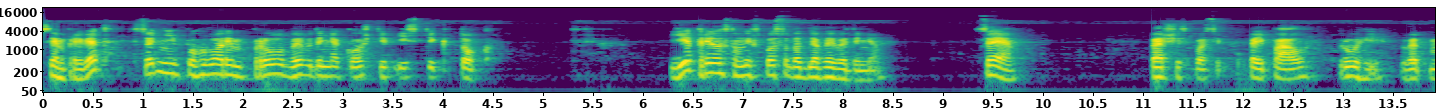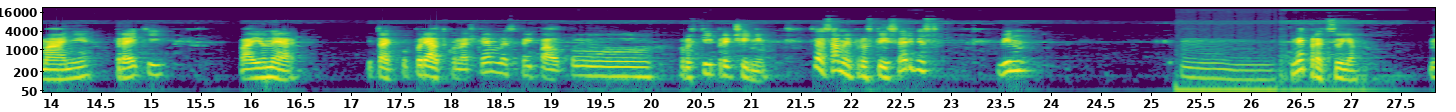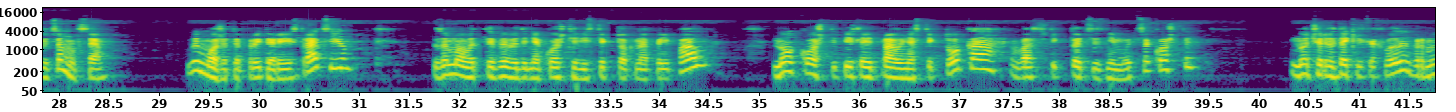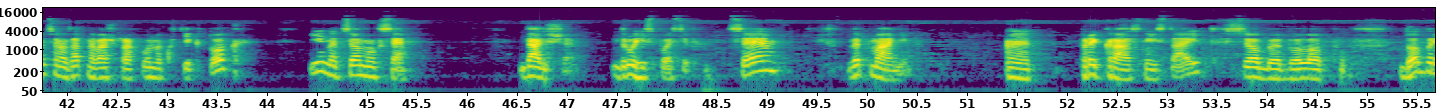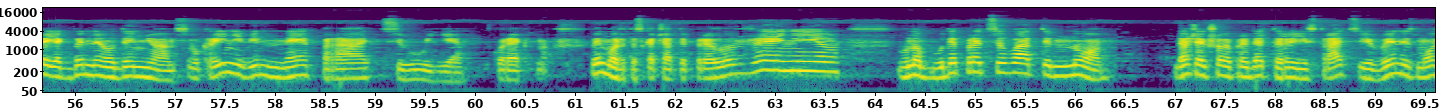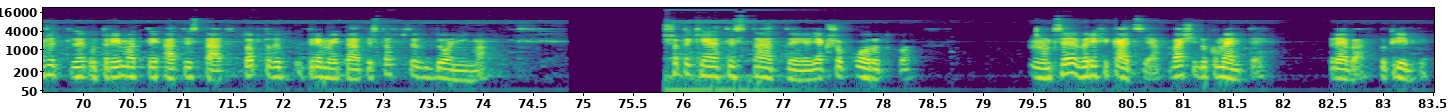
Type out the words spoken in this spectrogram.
Всім привіт! Сьогодні поговоримо про виведення коштів із TikTok. Є три основних способи для виведення. Це перший спосіб PayPal, другий WebMoney, третій Payoneer. І так, по порядку почнемо ми з PayPal по простій причині. Це самий простий сервіс. Він не працює. На цьому все. Ви можете пройти реєстрацію, замовити виведення коштів із TikTok на PayPal, але кошти після відправлення з TikTok, у вас в TikTok знімуться кошти, але через декілька хвилин вернуться назад на ваш рахунок в TikTok. І на цьому все. Далі. Другий спосіб це WebMoney. Е, Прекрасний сайт, все би було б добре, якби не один нюанс. В Україні він не працює коректно. Ви можете скачати приложення, воно буде працювати, но навіть якщо ви пройдете реєстрацію, ви не зможете отримати атестат. Тобто ви отримаєте атестат псевдоніма. Що таке атестати, якщо коротко? Це верифікація. Ваші документи треба, потрібні.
